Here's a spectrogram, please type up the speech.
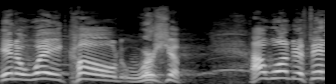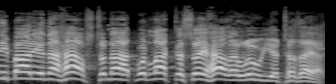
in a way called worship. I wonder if anybody in the house tonight would like to say hallelujah to that.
